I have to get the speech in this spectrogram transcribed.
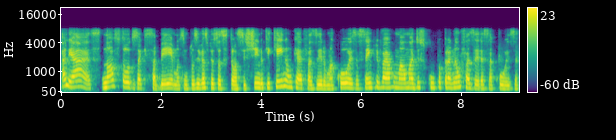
Aliás, nós todos aqui sabemos, inclusive as pessoas que estão assistindo, que quem não quer fazer uma coisa sempre vai arrumar uma desculpa para não fazer essa coisa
